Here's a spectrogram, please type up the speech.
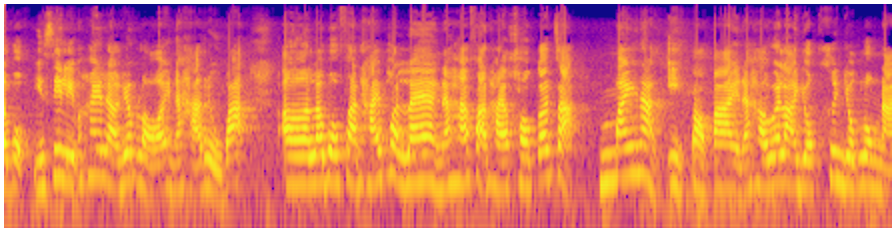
ระบบ Easy Lift ให้แล้วเรียบร้อยนะคะ หรือว่าระบบฝาท้ายผ่อนแรงนะคะ ฝาท้ายเขาก็จะ ไม่หนักอีกต่อไปนะคะ เวลายกขึ้นยกลงนะ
